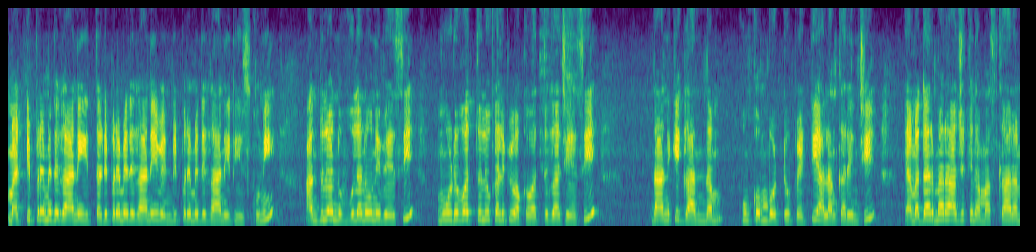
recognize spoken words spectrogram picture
మట్టి ప్రమిది కానీ ఇత్తడి ప్రమిది కానీ వెండి ప్రమిది కానీ తీసుకుని అందులో నువ్వుల నూనె వేసి మూడు వత్తులు కలిపి ఒక వత్తుగా చేసి దానికి గంధం కుంకుమ బొట్టు పెట్టి అలంకరించి యమధర్మరాజుకి నమస్కారం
